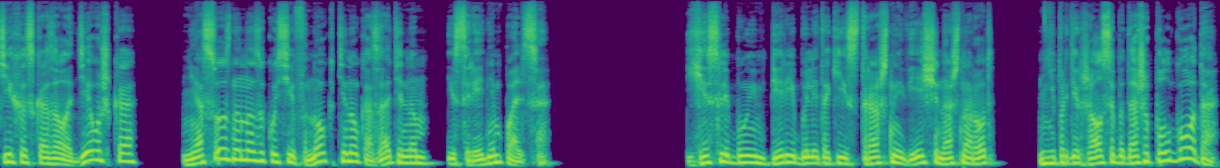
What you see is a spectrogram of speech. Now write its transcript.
тихо сказала девушка, неосознанно закусив ногти на указательном и среднем пальце. «Если бы у Империи были такие страшные вещи, наш народ не продержался бы даже полгода».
